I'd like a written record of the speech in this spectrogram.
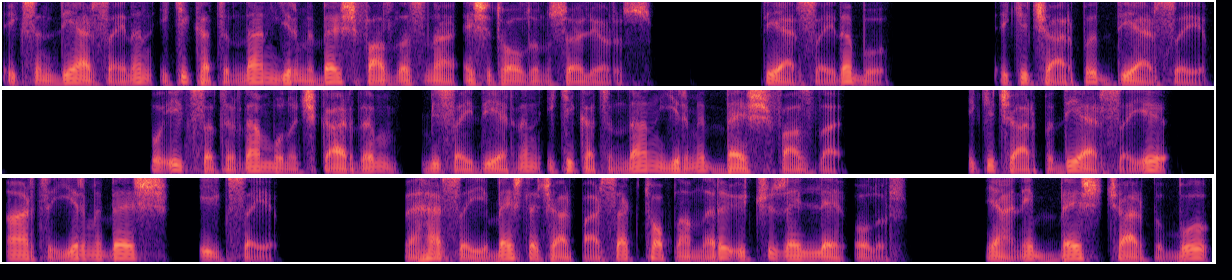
x'in diğer sayının iki katından 25 fazlasına eşit olduğunu söylüyoruz. Diğer sayı da bu. 2 çarpı diğer sayı. Bu ilk satırdan bunu çıkardım. Bir sayı diğerinin iki katından 25 fazla. 2 çarpı diğer sayı artı 25 ilk sayı. Ve her sayıyı 5 ile çarparsak toplamları 350 olur. Yani 5 çarpı bu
